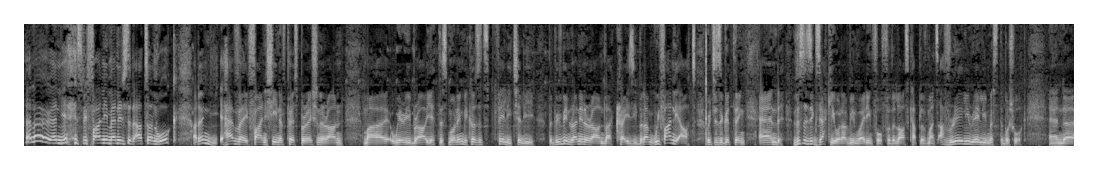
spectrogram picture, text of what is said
Hello, and yes, we finally managed it out on walk. I don't have a fine sheen of perspiration around my weary brow yet this morning because it's fairly chilly. But we've been running around like crazy. But um, we're finally out, which is a good thing. And this is exactly what I've been waiting for for the last couple of months. I've really, really missed the bushwalk. And uh,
